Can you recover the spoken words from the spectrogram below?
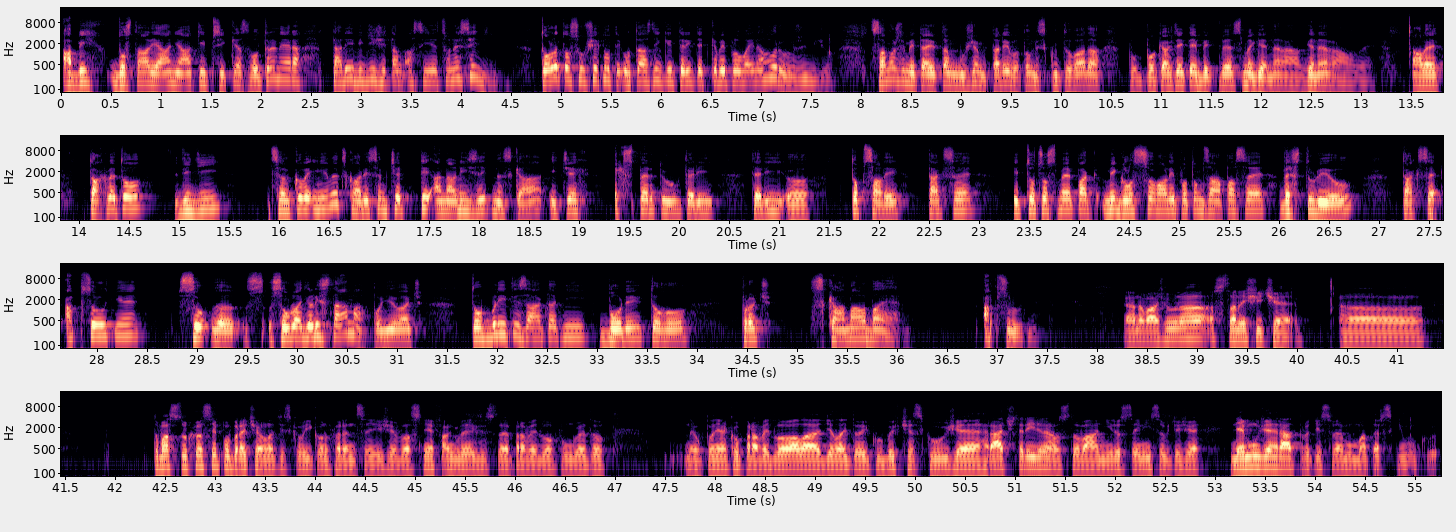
abych dostal já nějaký příkaz od trenéra, tady vidíš, že tam asi něco nesedí. Tohle to jsou všechno ty otázníky, které teďka vyplouvají nahoru, rozumíš? Samozřejmě tady tam můžeme tady o tom diskutovat a po, po každé té bitvě jsme generál, generálové. Ale takhle to vidí celkově i Německo. A když jsem četl ty analýzy dneska, i těch expertů, který, který uh, to psali, tak se i to, co jsme pak my glosovali po tom zápase ve studiu, tak se absolutně sou, eh, souladili s náma, poněvadž to byly ty základní body toho, proč zklamal Bayern. Absolutně. Já navážu na Stanišiče Uh, Tomas Tuchl si pobrečel na tiskové konferenci, že vlastně v Anglii existuje pravidlo, funguje to neúplně jako pravidlo, ale dělají to i kluby v Česku, že hráč, který jde na hostování do stejné soutěže, nemůže hrát proti svému mateřskému klubu.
